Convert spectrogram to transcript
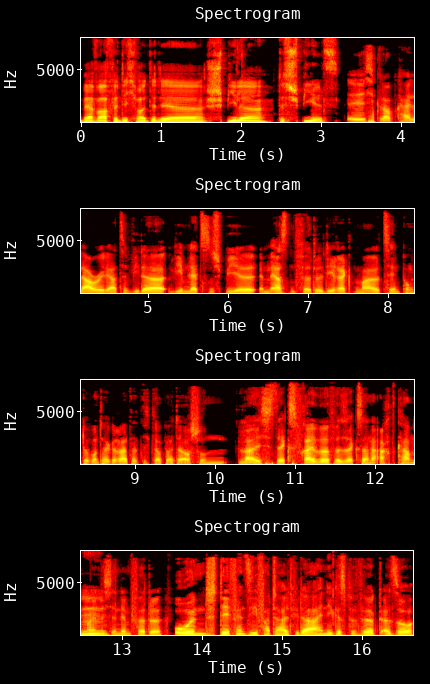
Wer war für dich heute der Spieler des Spiels? Ich glaube Kyle Lowry, der hatte wieder, wie im letzten Spiel, im ersten Viertel direkt mal zehn Punkte runtergeratet. Ich glaube, er hatte auch schon gleich sechs Freiwürfe, sechs seine acht kamen mhm. eigentlich in dem Viertel. Und defensiv hat er halt wieder einiges bewirkt. Also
